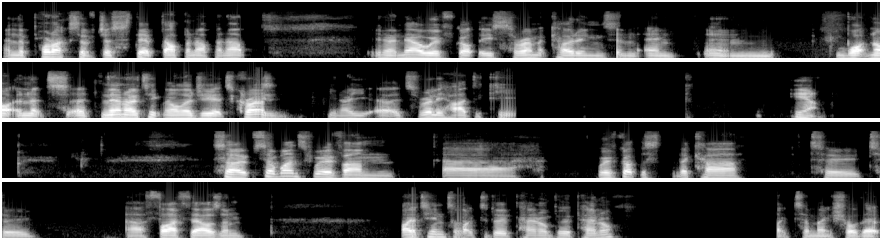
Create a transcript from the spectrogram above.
and the products have just stepped up and up and up. You know, now we've got these ceramic coatings and, and, and whatnot, and it's, it's nanotechnology. It's crazy. You know, uh, it's really hard to keep. Yeah. So, so once we've um uh we've got the the car to to uh, five thousand, I tend to like to do panel per panel, like to make sure that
